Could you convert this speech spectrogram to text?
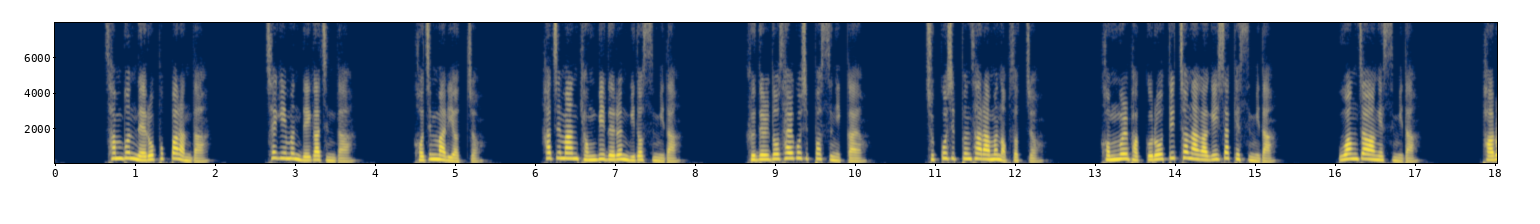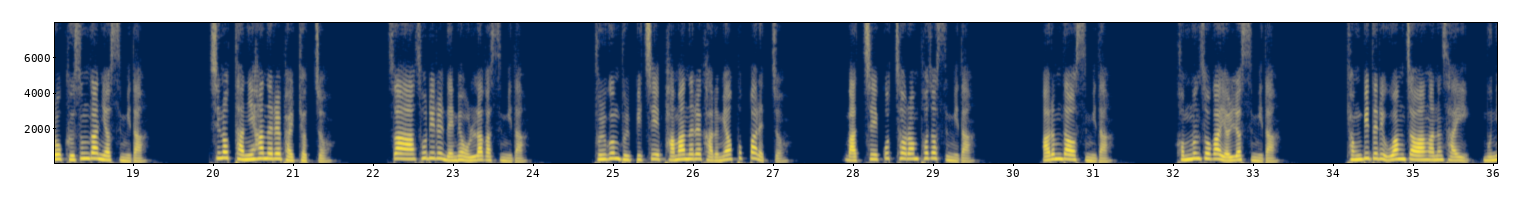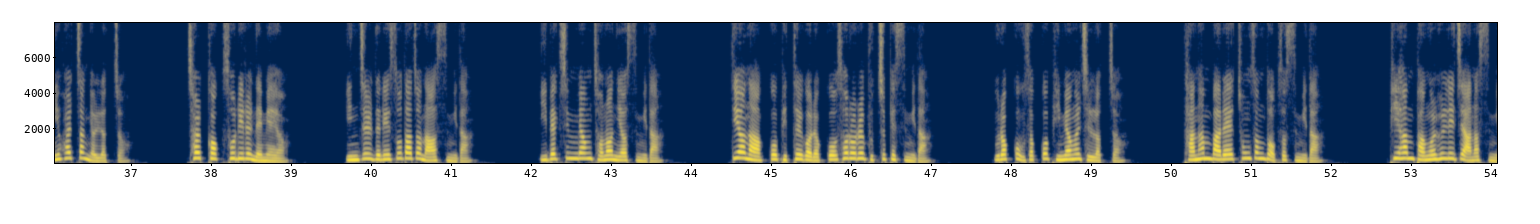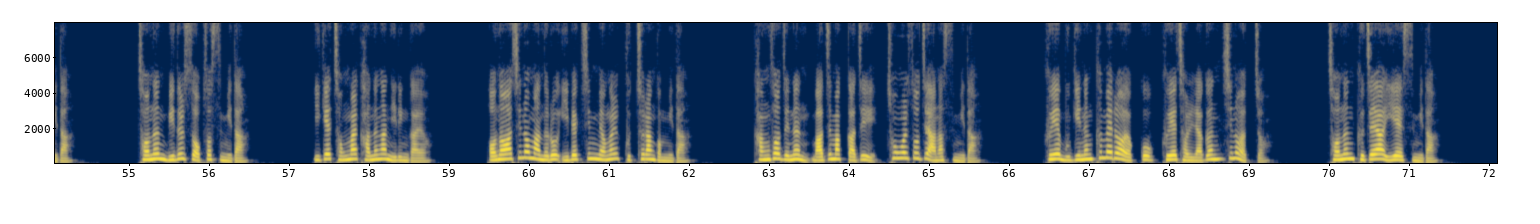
3분 내로 폭발한다. 책임은 내가 진다. 거짓말이었죠. 하지만 경비들은 믿었습니다. 그들도 살고 싶었으니까요. 죽고 싶은 사람은 없었죠. 건물 밖으로 뛰쳐나가기 시작했습니다. 우왕좌왕했습니다. 바로 그 순간이었습니다. 신호탄이 하늘을 밝혔죠. 쏴 소리를 내며 올라갔습니다. 붉은 불빛이 밤하늘을 가르며 폭발했죠. 마치 꽃처럼 퍼졌습니다. 아름다웠습니다. 검문소가 열렸습니다. 경비들이 우왕좌왕하는 사이 문이 활짝 열렸죠. 철컥 소리를 내며요. 인질들이 쏟아져 나왔습니다. 210명 전원이었습니다. 뛰어나왔고 비틀거렸고 서로를 부축했습니다. 울었고 웃었고 비명을 질렀죠. 단 한 발의 총성도 없었습니다. 피 한 방울 흘리지 않았습니다. 저는 믿을 수 없었습니다. 이게 정말 가능한 일인가요? 언어와 신호만으로 210명을 구출한 겁니다. 강서진은 마지막까지 총을 쏘지 않았습니다. 그의 무기는 크메르어였고 그의 전략은 신호였죠. 저는 그제야 이해했습니다.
